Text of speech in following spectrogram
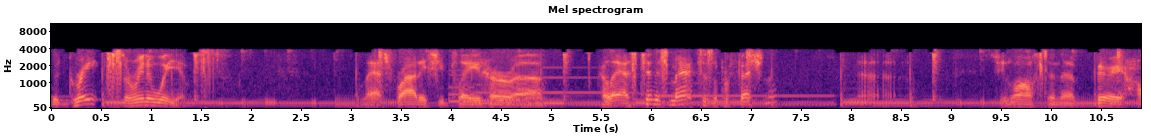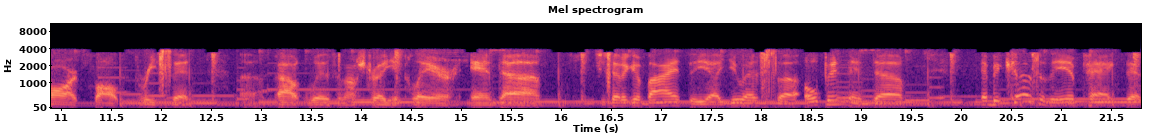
the great Serena Williams. Last Friday, she played her uh, her last tennis match as a professional. Uh, she lost in a very hard-fought three-set uh, bout with an Australian player, and uh, she said her goodbye at the uh, U.S. Uh, Open, and uh, and because of the impact that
